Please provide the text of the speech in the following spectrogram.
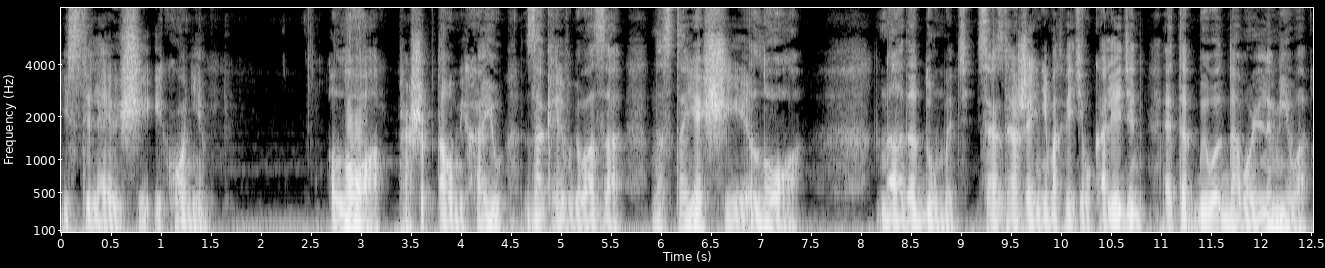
исцеляющей иконе. «Лоа!» – прошептал Михаил, закрыв глаза. «Настоящие Лоа!» «Надо думать», — с раздражением ответил Каледин. «Это было довольно мило».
